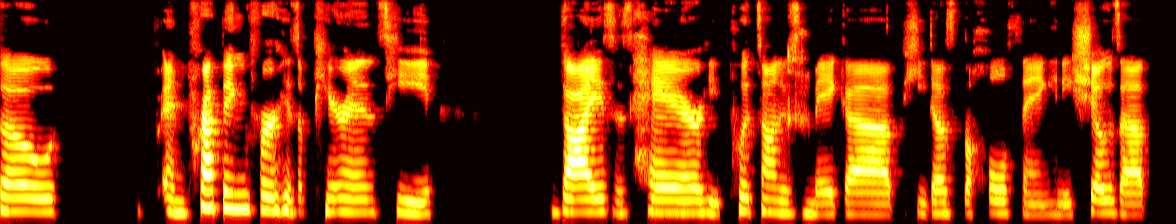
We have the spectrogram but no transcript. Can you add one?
so and prepping for his appearance he dyes his hair he puts on his makeup he does the whole thing and he shows up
